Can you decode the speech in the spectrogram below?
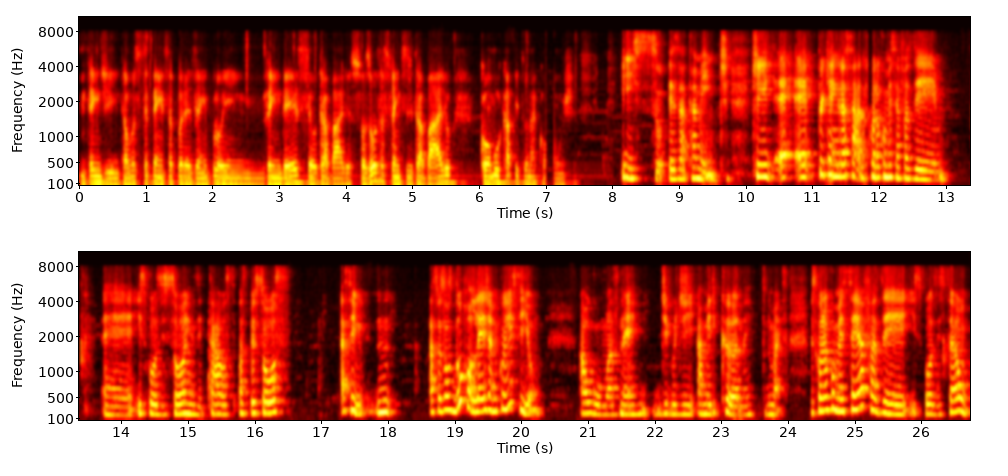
Entendi. Então você pensa, por exemplo, em vender seu trabalho, suas outras frentes de trabalho, como Capitu na Concha. Isso, exatamente. Que é, é porque é engraçado que quando eu comecei a fazer é, exposições e tal, as pessoas, assim, as pessoas do rolê já me conheciam. Algumas, né? Digo de americana e tudo mais. Mas quando eu comecei a fazer exposição,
